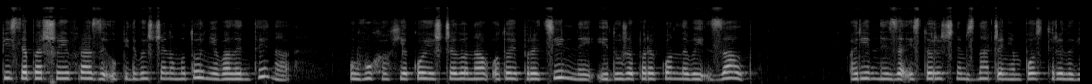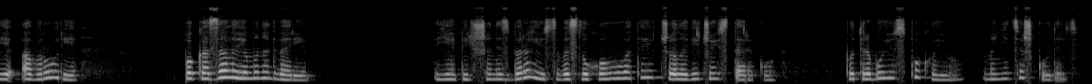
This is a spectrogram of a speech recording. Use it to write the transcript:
Після першої фрази у підвищеному тоні Валентина, у вухах якої ще лунав отой прицільний і дуже переконливий залп, рівний за історичним значенням пострілові Аврорі, показала йому на двері. Я більше не збираюсь вислуховувати чоловічу істерику. Потребую спокою, мені це шкодить.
